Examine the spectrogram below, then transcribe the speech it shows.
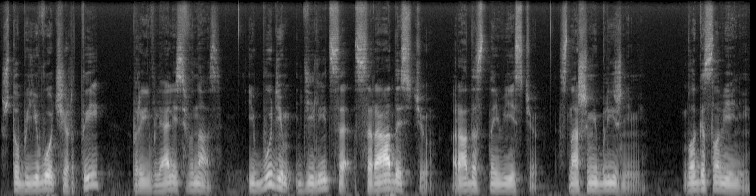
чтобы Его черты проявлялись в нас. И будем делиться с радостью, радостной вестью, с нашими ближними. Благословений!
